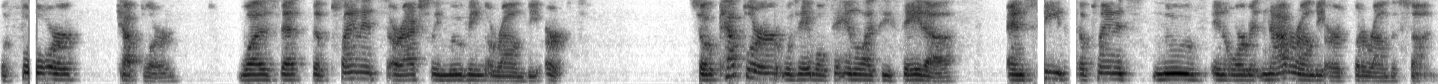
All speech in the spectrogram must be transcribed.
before Kepler was that the planets are actually moving around the Earth. So Kepler was able to analyze these data and see the planets move in orbit not around the Earth but around the Sun.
